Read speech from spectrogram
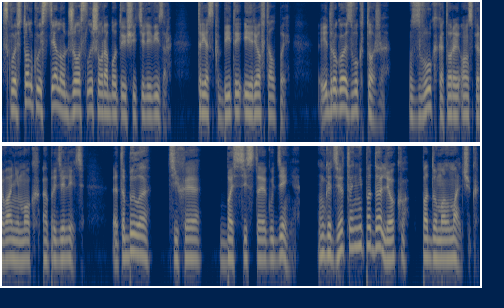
Сквозь тонкую стену Джо слышал работающий телевизор, треск биты и рев толпы. И другой звук тоже. Звук, который он сперва не мог определить. Это было тихое, басистое гудение. «Где-то неподалеку», — подумал мальчик.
